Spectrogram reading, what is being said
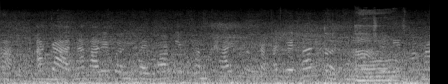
ค่ะอากาศนะคะในเมืองไทยก็มีความคล้ายคลึงกับประเทศบ้านเกิดของเรา อ๋อ ชนิดมากๆ ากๆ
